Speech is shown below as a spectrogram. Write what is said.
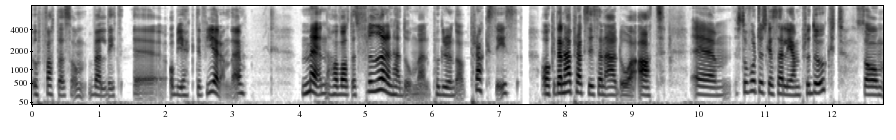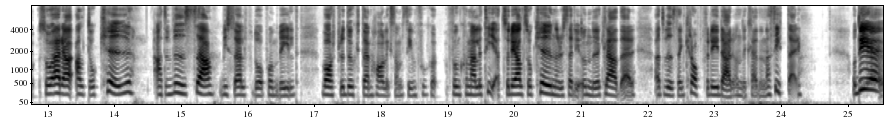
uppfattas som väldigt eh, objektifierande. Men har valt att fria den här domen på grund av praxis. Och den här praxisen är då att så fort du ska sälja en produkt som, så är det alltid okej okay att visa visuellt då på en bild var produkten har liksom sin funktionalitet. Så det är alltså okej okay när du säljer underkläder att visa en kropp för det är där underkläderna sitter. Och det,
